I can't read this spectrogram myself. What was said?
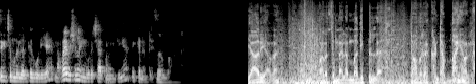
சிகிச்சை முறையில் இருக்கக்கூடிய நிறைய விஷயங்கள் எங்க கூட ஷேர் பண்ணிக்கிட்டீங்க. மிக்க நன்றி யாரு அவன்? பணத்து மேல மதிப்பில்ல பவரை கண்ட பயம் இல்ல.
